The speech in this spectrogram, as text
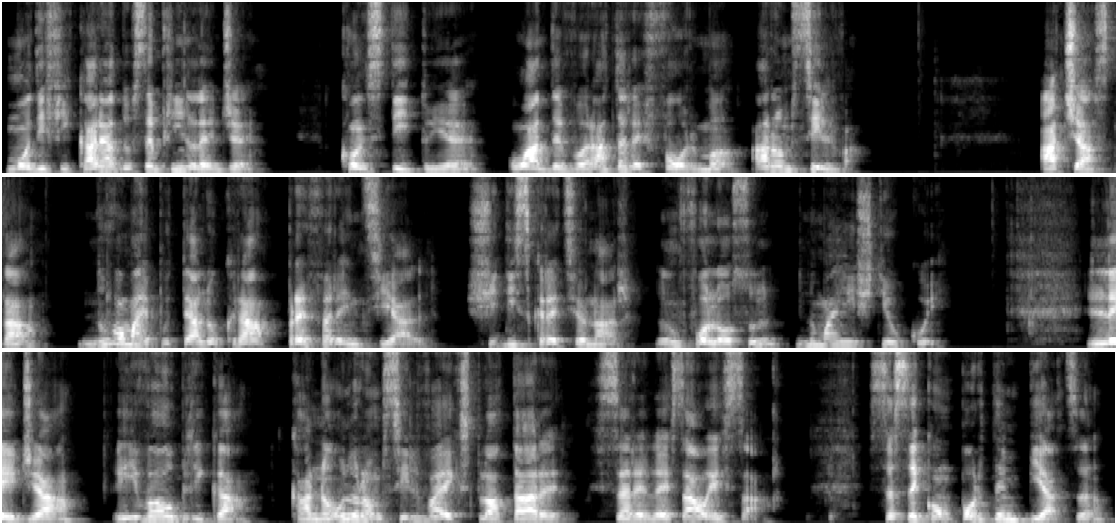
Modificarea adusă prin lege constituie o adevărată reformă a Rom Silva. Aceasta nu va mai putea lucra preferențial și discreționar în folosul numai ei știu cui. Legea îi va obliga ca noul Romsilva exploatare SRL sau ESA să se comporte în piață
